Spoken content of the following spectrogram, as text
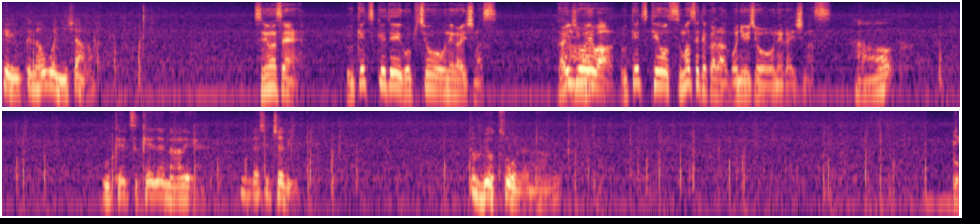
可以跟他问一下了。すみません、受付でご記帳お願いします。会場へは受付を済ませてからご入場お願いします。好。受付在哪里？应该是这里。没有做人啊！哎，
